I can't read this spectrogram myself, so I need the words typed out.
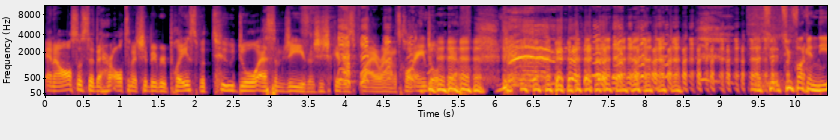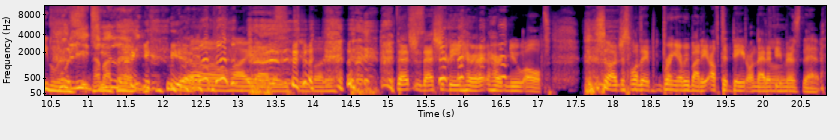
And i also said that her ultimate should be replaced with two dual smgs and she should just fly around. It's called angel of death. Uh, two, two, fucking needlers how about that? Yeah. oh my god that'd be too funny that should that should be her her new alt. So I just wanted to bring everybody up to date on that if you oh. missed that.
